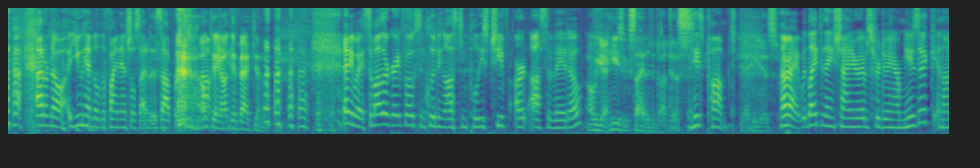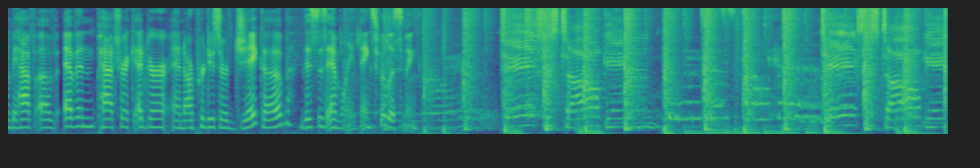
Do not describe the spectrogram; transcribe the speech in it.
I don't know. You handle the financial side of this operation. okay, me. I'll get back to him. Anyway, some other great folks, including Austin Police Chief Art Acevedo. Oh yeah, he's excited about this. He's pumped. yeah, he is. All right, we'd like to thank Shinyribs for doing our music. And on behalf of Evan, Patrick, Edgar, and our producer, Jacob, this is Emily. Thanks for listening. Texas talking. Texas talking. Texas talking.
